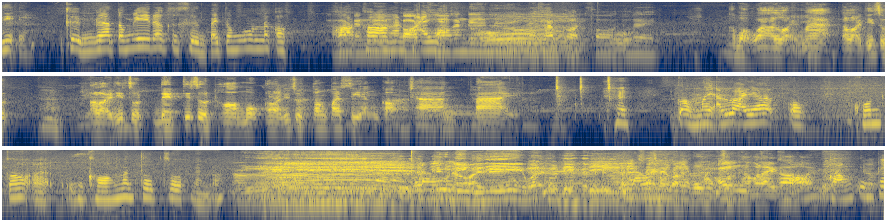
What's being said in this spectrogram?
ที่ขึ้นเรือตรงนี้แล้วก็ขึ้นไปตรงนู้นแล้วก็กอดคอกันกอดไปคออะกันเดินเลยนะครับกอดคอกันเลยเขาบอกว่าอร่อยมาก อร่อยที่สุด อร่อยที่สุด เด็ดที่สุดห่อหมก อร่อยที่สุดต้องป้าเสียงเกาะช้างใต้ ก็ไม่อร่อยอะก็ คนก็เอ่อของมันสดๆน่ะเนาะเราวัตถุดิบดีวัตถุดิบดีเราใช่ไม่ครับได้ของไอ้สดทำอะไรก็ขอองร่อยของกรุงเท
